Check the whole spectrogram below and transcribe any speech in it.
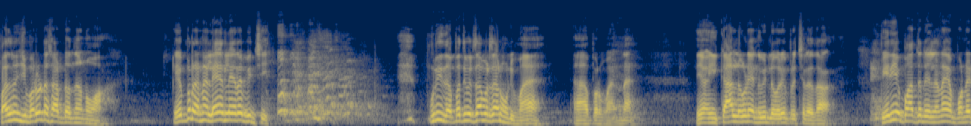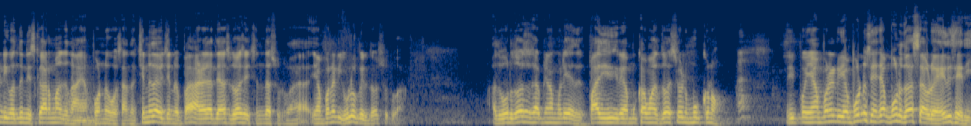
பதினஞ்சு பரோட்டா சாப்பிட்டு வந்தானுவான் எப்படி என்ன லேயர் லேயராக பிச்சு? புரியுதா? பத்து பேர் சாப்பாடு சாப்பிட முடியுமா? அப்புறமா என்ன? என் காலில் கூட எங்கள் வீட்டில் ஒரே பிரச்சனை தான். பெரிய பாத்திரம் இல்லைன்னா என் பொண்டாட்டிக்கு வந்து நிஸ்காரமாக இருக்குதான். என் பொண்ணு அந்த சின்னதாக வச்சுருப்பா அழகாக தோசை தோசை வச்சுருந்தா சொல்லுவாள் என் பொண்டாட்டி இவ்வளோ பெரிய தோசை சுடுவா அது ஒரு தோசை சாப்பிட்டீங்கன்னா முடியாது. பாதி முக்கால் மாதம் தோசையோடு முக்கணும். இப்போ என் பொண்ணு என் பொண்ணு செஞ்சால் மூணு தோசை சாப்பிடுவேன். எது சரி?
